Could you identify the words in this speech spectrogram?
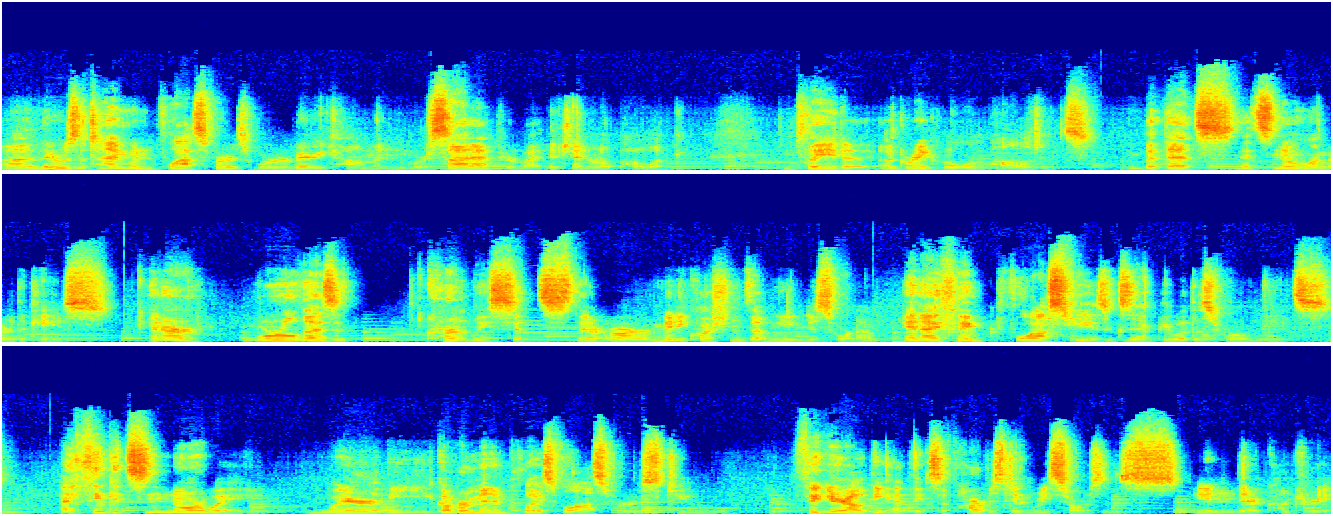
Uh, there was a time when philosophers were very common, were sought after by the general public, and played a, a great role in politics. But that's that's no longer the case. In our world as it currently sits, there are many questions that we need to sort out. And I think philosophy is exactly what this world needs. I think it's Norway where the government employs philosophers to figure out the ethics of harvesting resources in their country.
